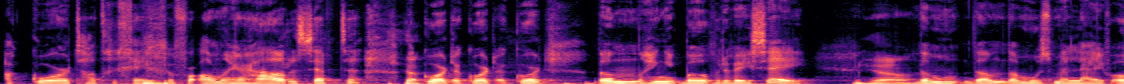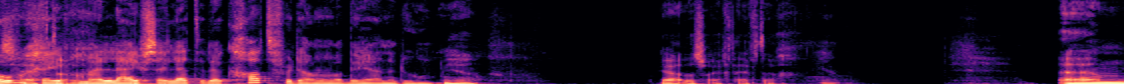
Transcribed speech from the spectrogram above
akkoord had gegeven voor allemaal herhaalrecepten, Ja. akkoord, akkoord, akkoord, dan ging ik boven de wc. Ja. Dan, dan, dan moest mijn lijf heftig. overgeven. Mijn lijf zei letterlijk, gadverdamme, wat ben je aan het doen? Ja. Ja, dat is wel echt heftig. Ja. Ehm,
